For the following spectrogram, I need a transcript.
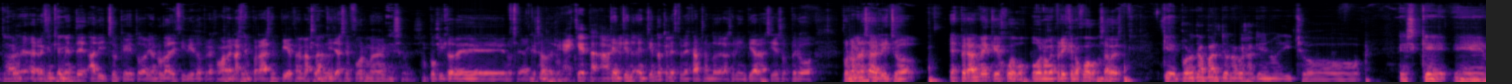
Claro, eh, recientemente ha dicho que todavía no lo ha decidido, pero es como, a ver, las temporadas empiezan, las Claro. plantillas se forman, Eso es. un poquito de, no sé, hay que. Es ver, entiendo, entiendo que le esté descansando de las Olimpiadas y eso, pero por lo menos haber dicho, esperadme que juego, o no me esperéis que no juego, ¿sabes? Que por otra parte, una cosa que no he dicho es que eh,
